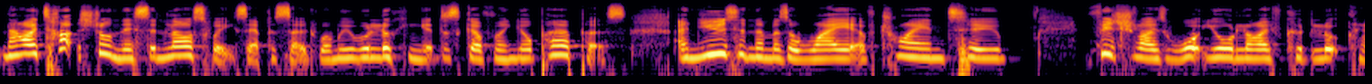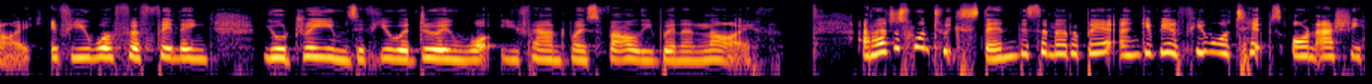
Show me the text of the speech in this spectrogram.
Now, I touched on this in last week's episode when we were looking at discovering your purpose and using them as a way of trying to visualize what your life could look like if you were fulfilling your dreams, if you were doing what you found most valuable in life. And I just want to extend this a little bit and give you a few more tips on actually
